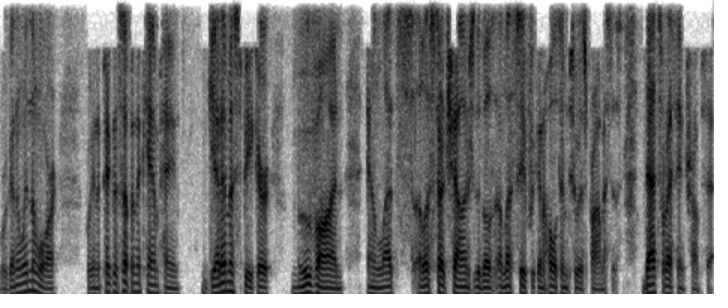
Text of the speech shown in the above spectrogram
We're going to win the war. We're going to pick this up in the campaign. Get him a speaker. Move on, and let's uh, let's start challenging the bills, and let's see if we can hold him to his promises. That's what I think Trump said.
